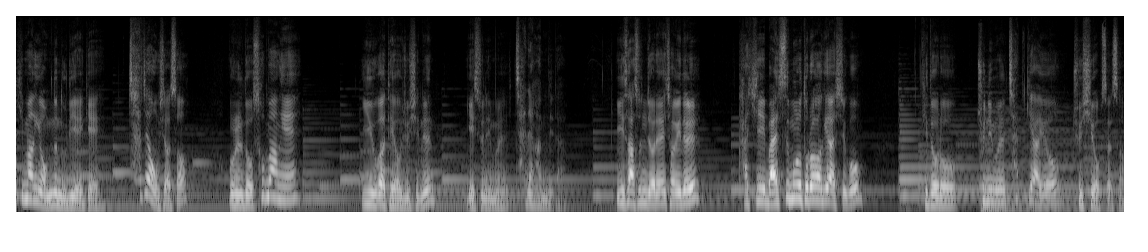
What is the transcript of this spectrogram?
희망이 없는 우리에게 찾아오셔서 오늘도 소망의 이유가 되어 주시는 예수님을 찬양합니다. 이 사순절에 저희들 다시 말씀으로 돌아가게 하시고 기도로 주님을 찾게 하여 주시옵소서.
